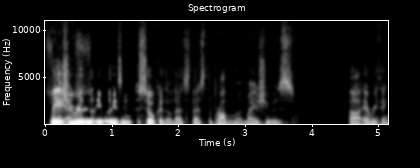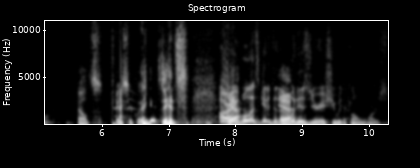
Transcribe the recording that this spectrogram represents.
so, My yeah, issue really it really isn't Ahsoka though. That's that's the problem. My issue is uh, everything else. Basically, it's it's. All right, yeah. well, let's get into that. Yeah. What is your issue with the Clone Wars?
